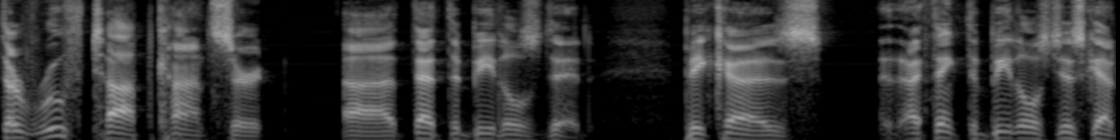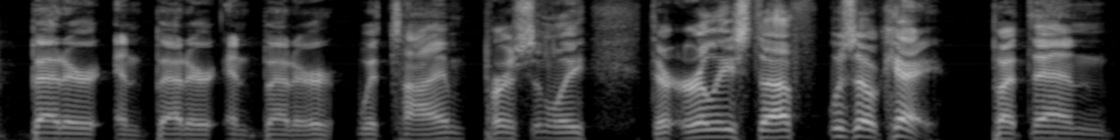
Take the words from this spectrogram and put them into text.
the rooftop concert uh, that the Beatles did because I think the Beatles just got better and better and better with time. Personally, their early stuff was okay, but then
